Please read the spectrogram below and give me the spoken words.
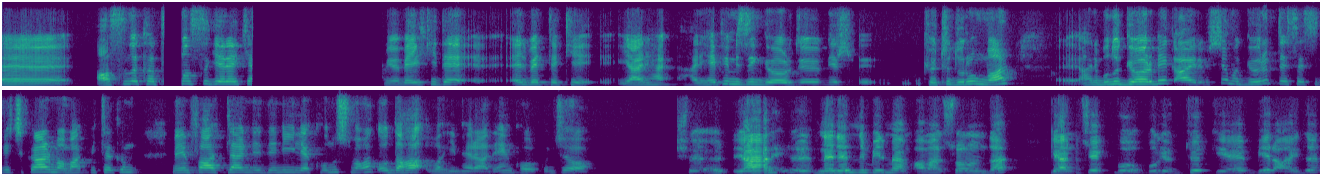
e, aslında katılması gereken belki de e, elbette ki yani ha- hani hepimizin gördüğü bir e, kötü durum var. E, Hani bunu görmek ayrı bir şey ama görüp de sesini çıkarmamak, bir takım menfaatler nedeniyle konuşmamak o daha vahim herhalde. En korkuncu o. İşte e, yani e, nedenini bilmem ama sonunda gerçek bu. Bugün Türkiye bir aydır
